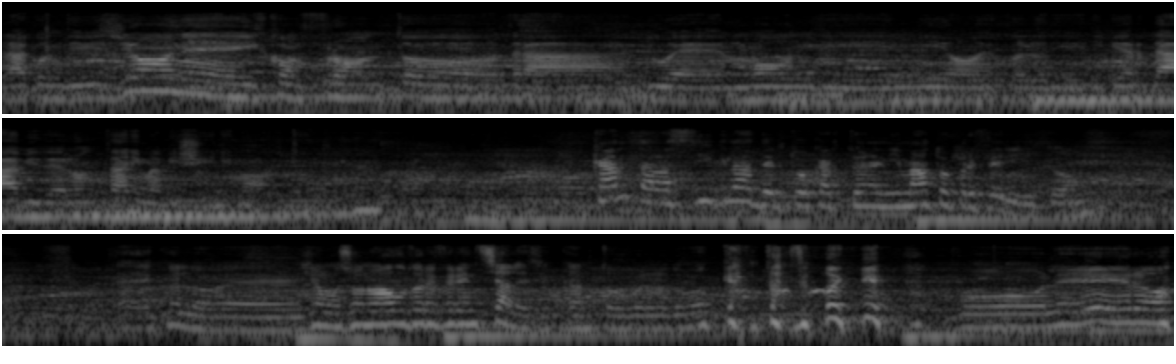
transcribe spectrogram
la condivisione e il confronto tra due mondi, il mio e quello di, di Pier Davide, lontani ma vicini molto. Canta la sigla del tuo cartone animato preferito. Eh, quello è, diciamo, sono autoreferenziale se canto quello dove ho cantato io. Volerò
